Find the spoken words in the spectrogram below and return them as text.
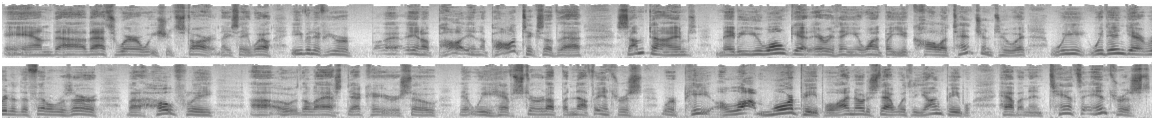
and uh, that's where we should start. And they say, well, even if you're uh, in a pol- in the politics of that, sometimes maybe you won't get everything you want, but you call attention to it. We we didn't get rid of the Federal Reserve, but hopefully uh, over the last decade or so that we have stirred up enough interest where pe- a lot more people, I noticed that with the young people, have an intense interest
